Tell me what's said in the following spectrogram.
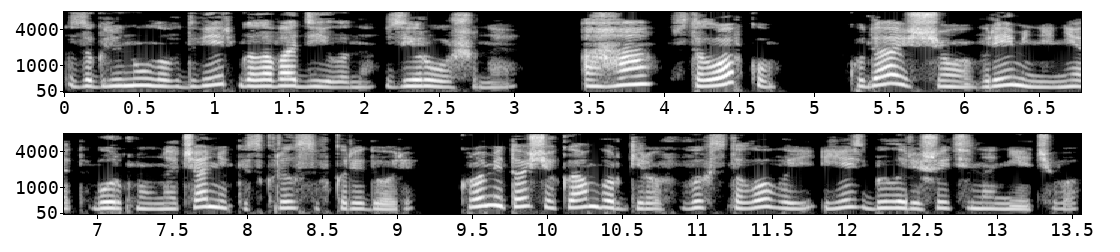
Заглянула в дверь голова Дилана, взъерошенная. «Ага, в столовку?» «Куда еще? Времени нет», — буркнул начальник и скрылся в коридоре. Кроме тощих гамбургеров, в их столовой есть было решительно нечего.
